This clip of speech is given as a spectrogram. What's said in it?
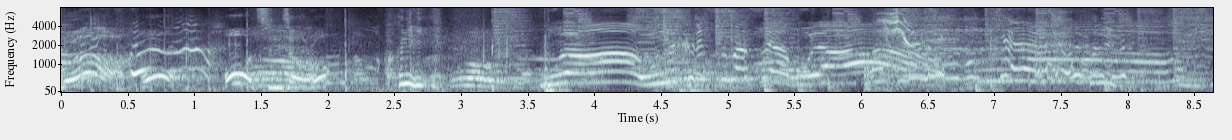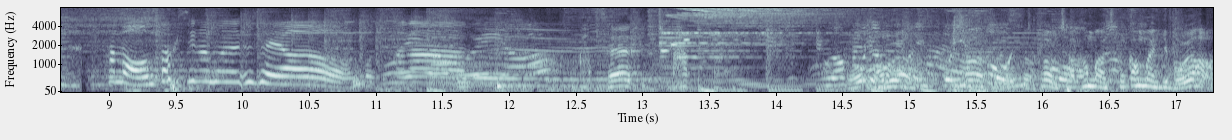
뭐야? 어? 어 진짜로? 뭐야 언박싱 한번 해주세요. 형 잠깐만 잠깐만 이게 뭐야?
